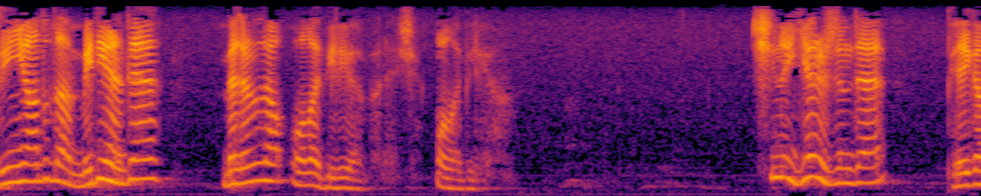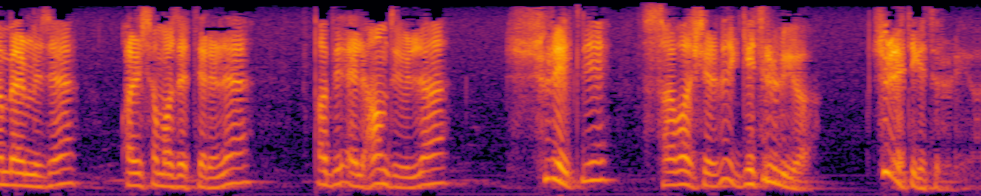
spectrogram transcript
dünyada da Medine'de mezarda da olabiliyor böylece. Olabiliyor. Şimdi yeryüzünde Peygamberimize Aleyhisselam Hazretleri'ne tabi elhamdülillah sürekli sahabat şerifi getiriliyor. Sürekli getiriliyor.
